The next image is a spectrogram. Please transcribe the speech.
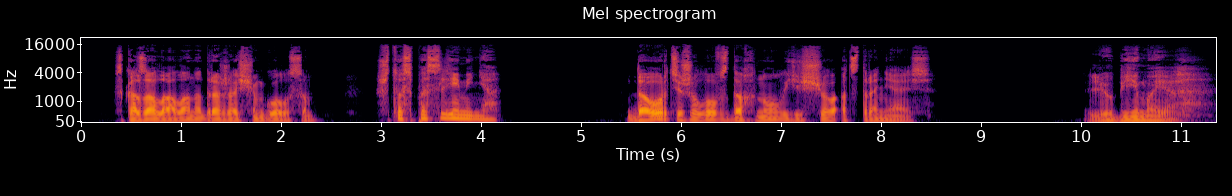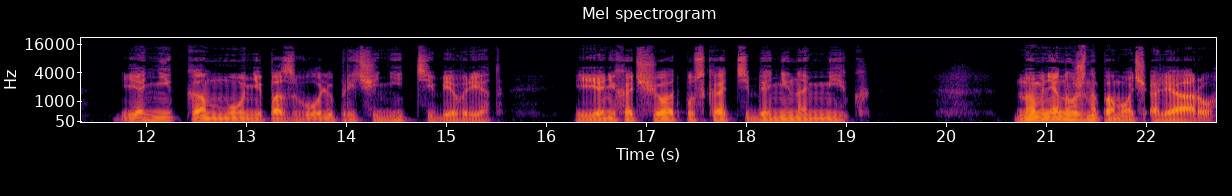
— сказала Алана дрожащим голосом. «Что спасли меня». Даор тяжело вздохнул, еще отстраняясь. «Любимая, я никому не позволю причинить тебе вред, и я не хочу отпускать тебя ни на миг. Но мне нужно помочь Алиару».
